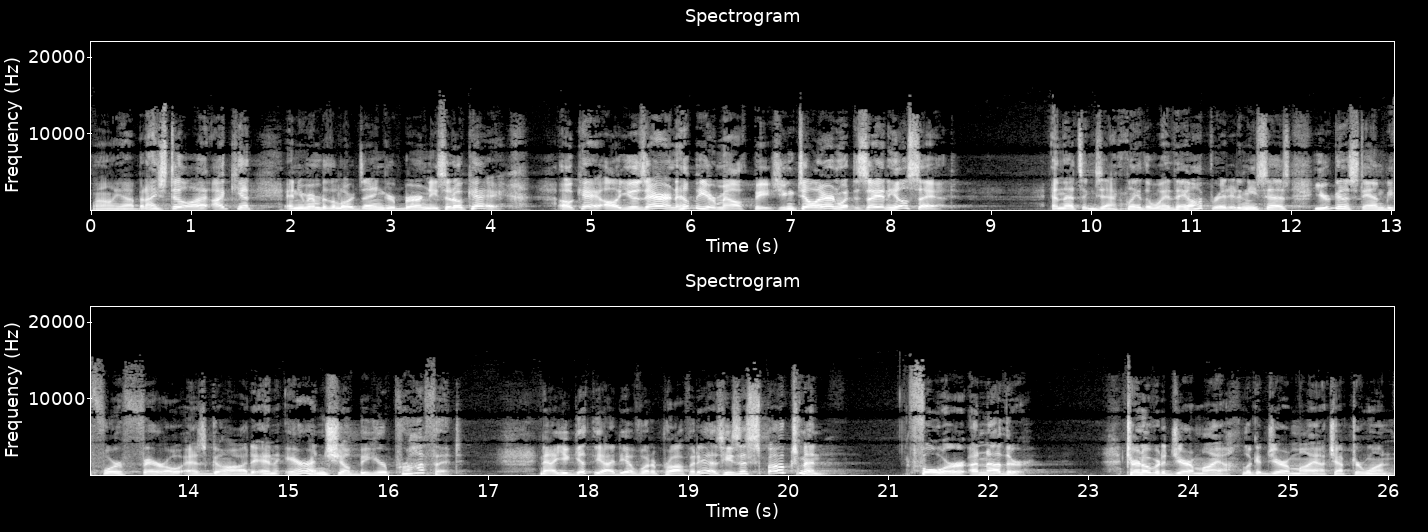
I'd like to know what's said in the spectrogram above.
Well, yeah, but I still, I, I can't. And you remember the Lord's anger burned. He said, Okay, okay, I'll use Aaron. He'll be your mouthpiece. You can tell Aaron what to say, and he'll say it. And that's exactly the way they operated. And he says, You're going to stand before Pharaoh as God, and Aaron shall be your prophet. Now you get the idea of what a prophet is. He's a spokesman for another. Turn over to Jeremiah. Look at Jeremiah chapter 1.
